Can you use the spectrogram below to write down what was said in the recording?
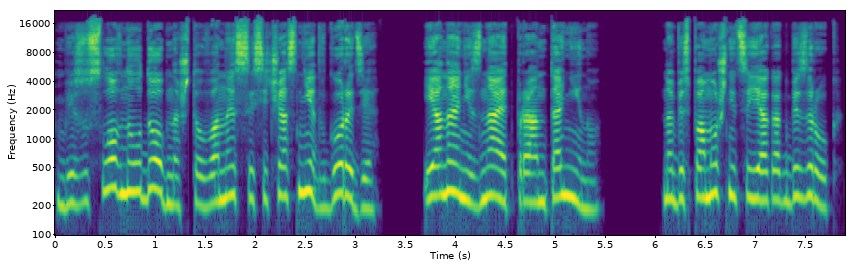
Безусловно, удобно, что Ванессы сейчас нет в городе, и она не знает про Антонину. Но без помощницы я как без рук.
